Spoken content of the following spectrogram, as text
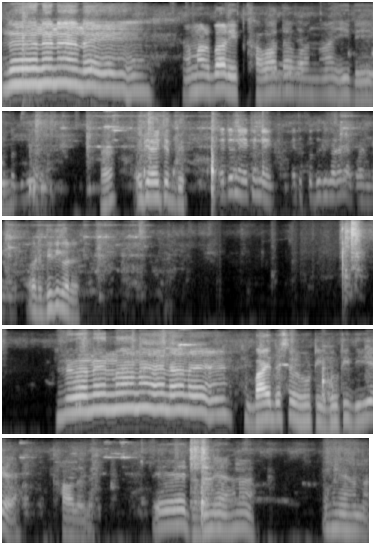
না না না না। আমার বাড়িত খাওয়া দাওয়া নাই রে। হ্যাঁ? এটা এইটার দে। এটা নেই এটা নেই এটা তো দিদি ঘরের একবার নিয়ে ওটা দিদি করে না না না না না না। বাইরে দেশে রুটি রুটি দিয়ে খাওয়া যাবে। এ ঝুনে এখন না ওখানে না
